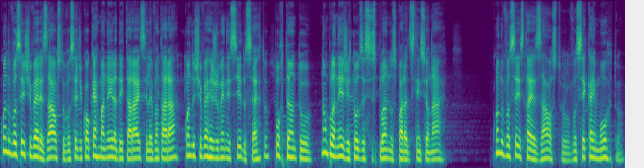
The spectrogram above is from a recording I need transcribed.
Quando você estiver exausto, você de qualquer maneira deitará e se levantará quando estiver rejuvenescido, certo? Portanto, não planeje todos esses planos para distensionar. Quando você está exausto, você cai morto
